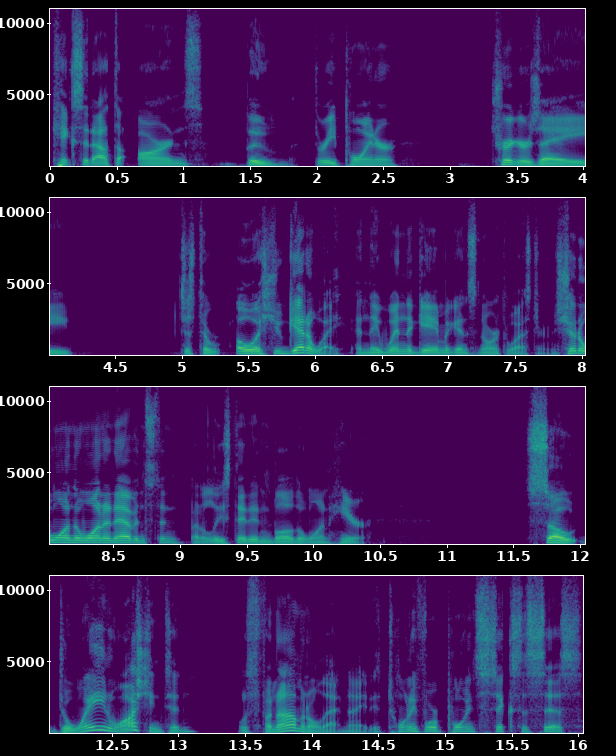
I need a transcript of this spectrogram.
kicks it out to Ahrens. Boom. Three pointer triggers a just a OSU getaway, and they win the game against Northwestern. Should have won the one in Evanston, but at least they didn't blow the one here. So Duane Washington was phenomenal that night at 24 points, six assists.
